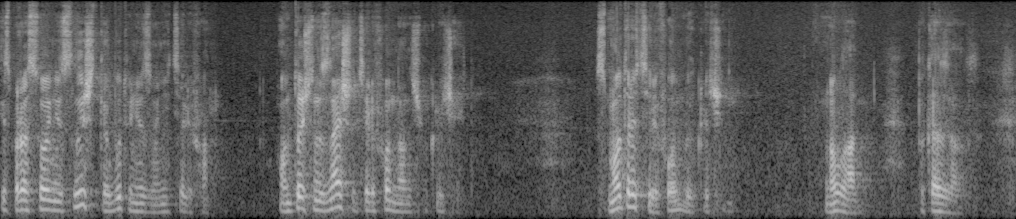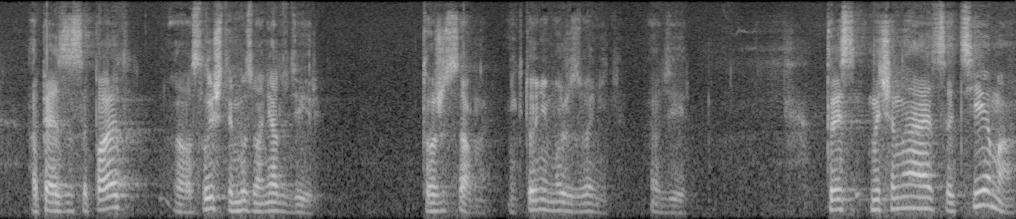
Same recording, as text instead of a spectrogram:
и просонья слышит, как будто у него звонит телефон. Он точно знает, что телефон на ночь выключает. Смотрит, телефон выключен. Ну ладно, показалось. Опять засыпает, а, слышит, ему звонят в дверь. То же самое. Никто не может звонить в дверь. То есть начинается тема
